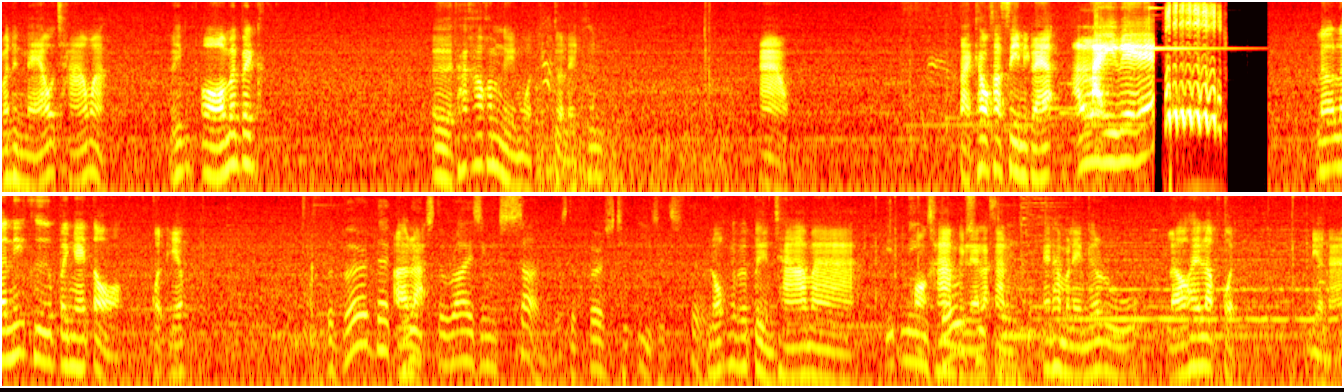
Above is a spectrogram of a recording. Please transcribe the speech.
มาถึงแล้วเช้าอะเฮ้ยอ๋อมันเป็น เออ ถ้าค่าความเหนื่อยหมดเกิดอะไรขึ้น อ้าวแต่เข้าคาซีนอีกแล้ว อะไรเว้ยแล้วแล้วนี่คือไปไงต่อกด F The bird that Ah, là. greets the rising sun is the first to eat its น fill. กมันจะตื่นเช้ามา It ขอ means ข้ามไป those เลย who ละกัน think ให้ทำอะไรไม่รู้ แล้วให้เรากด เดี๋ยวนะ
